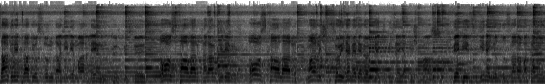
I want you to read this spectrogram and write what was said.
Zagreb Radyosu'nda Lili Marlen türküsü. Dost ağlar karanfilim, dost ağlar marş söylemeden ölmek bize yakışmaz. Ve biz yine yıldızlara bakarız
